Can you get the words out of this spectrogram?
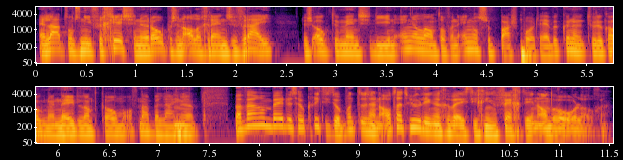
En laten we ons niet vergissen. In Europa zijn alle grenzen vrij. Dus ook de mensen die in Engeland of een Engelse paspoort hebben... kunnen natuurlijk ook naar Nederland komen of naar Berlijn. Ja. Maar waarom ben je er zo kritisch op? Want er zijn altijd huurlingen geweest die gingen vechten in andere oorlogen.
